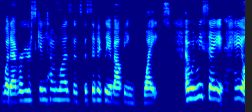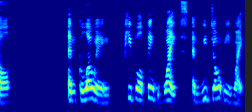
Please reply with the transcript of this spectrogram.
whatever your skin Yes. tone was than specifically about being white. And when we say pale and glowing people think white and we don't mean white.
